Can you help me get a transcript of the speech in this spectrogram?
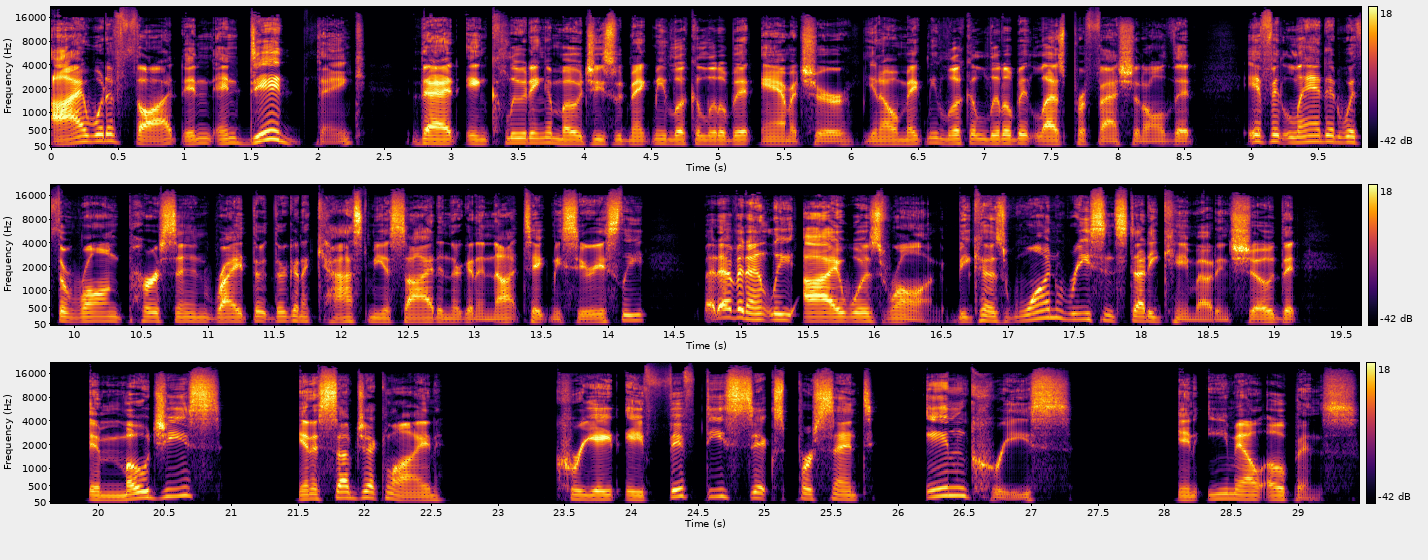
I would have thought and, and did think that including emojis would make me look a little bit amateur, you know, make me look a little bit less professional. That if it landed with the wrong person, right, they're, they're going to cast me aside and they're going to not take me seriously. But evidently, I was wrong because one recent study came out and showed that emojis in a subject line create a 56% increase in email opens.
